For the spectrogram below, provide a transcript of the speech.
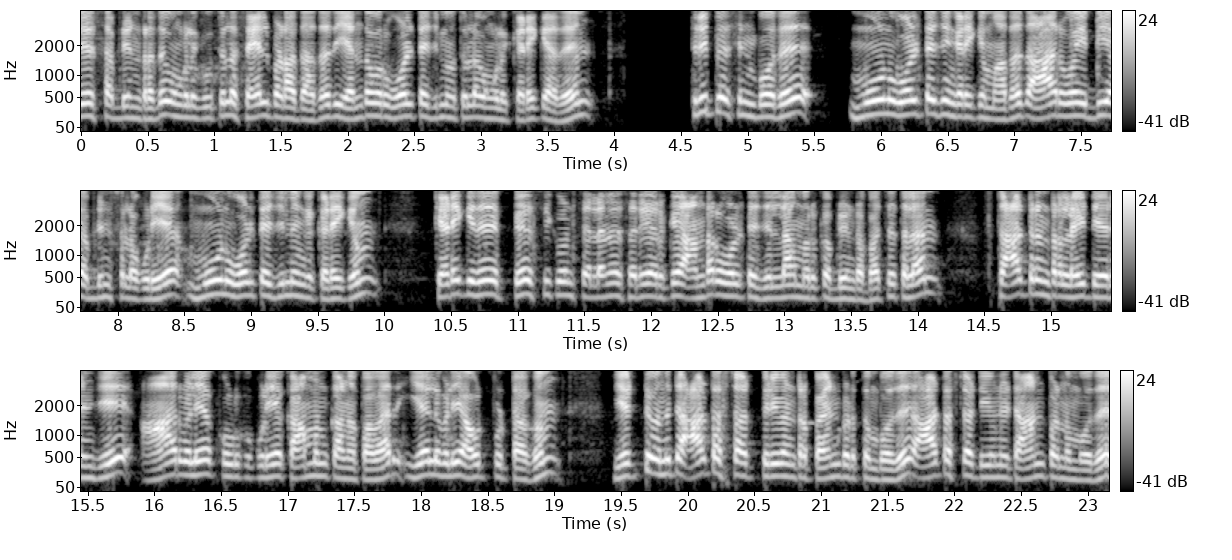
பேஸ் அப்படின்றது உங்களுக்கு உத்துல செயல்படாது. அதாவது எந்த ஒரு வோல்டேஜுமே உத்துல உங்களுக்கு கிடைக்காது. த்ரீ பேஸின் போது மூணு வோல்டேஜும் கிடைக்கும். அதாவது ஆர்ஒய்பி அப்படின்னு சொல்லக்கூடிய மூணு வோல்டேஜுமே இங்கே கிடைக்கும். கிடைக்குது. பேஸ் சீக்வன்ஸ் எல்லாமே சரியாக இருக்குது அண்டர் வோல்டேஜ் இல்லாமல் இருக்குது அப்படின்ற பட்சத்தில் ஸ்டார்ட்ன்ற லைட் எரிஞ்சு ஆறு வழியாக கொடுக்கக்கூடிய காமன்கான பவர் ஏழு வழியாக அவுட்புட் ஆகும். எட்டு வந்துட்டு ஆட்டோ ஸ்டார்ட் பிரிவென்டரை பயன்படுத்தும் போது ஆட்டோ ஸ்டார்ட் யூனிட் ஆன் பண்ணும்போது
